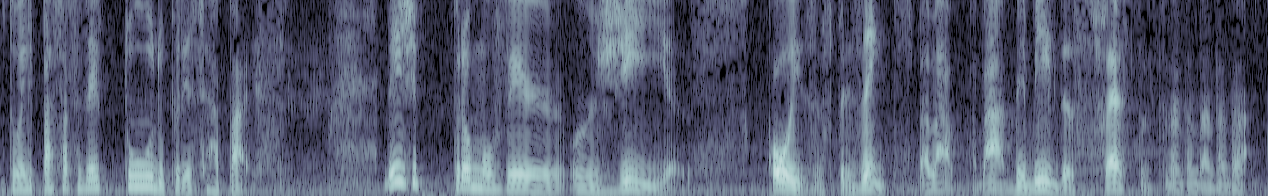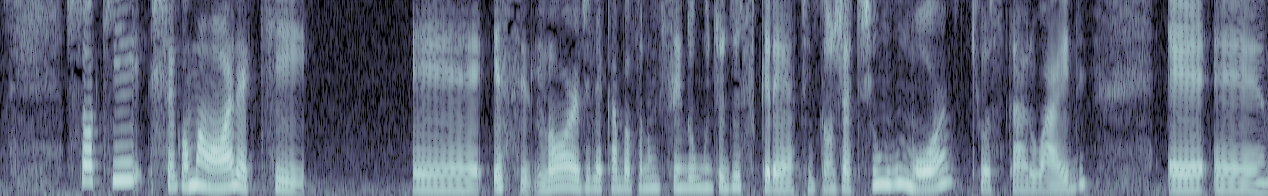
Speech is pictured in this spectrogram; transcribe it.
Então ele passa a fazer tudo por esse rapaz. Desde promover orgias, coisas, presentes, bebidas, festas. Tá, tá, tá, Só que chegou uma hora que é, esse Lord ele acabava não sendo muito discreto. Então já tinha um rumor que Oscar Wilde é, é,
